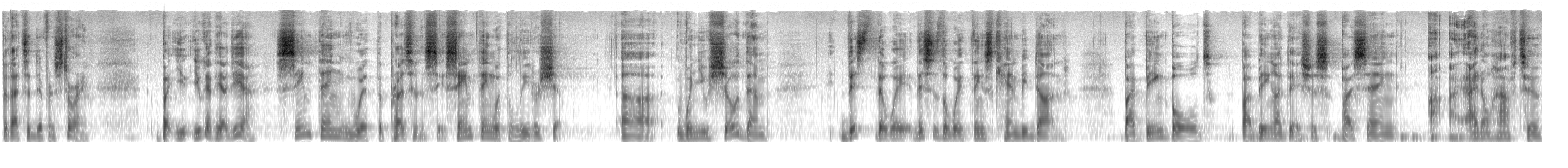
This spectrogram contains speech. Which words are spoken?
but that's a different story. But you, you get the idea. Same thing with the presidency. Same thing with the leadership. Uh, when you showed them this the way this is the way things can be done by being bold by being audacious by saying I, I don't have to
